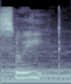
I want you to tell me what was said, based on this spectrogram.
Sweet.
